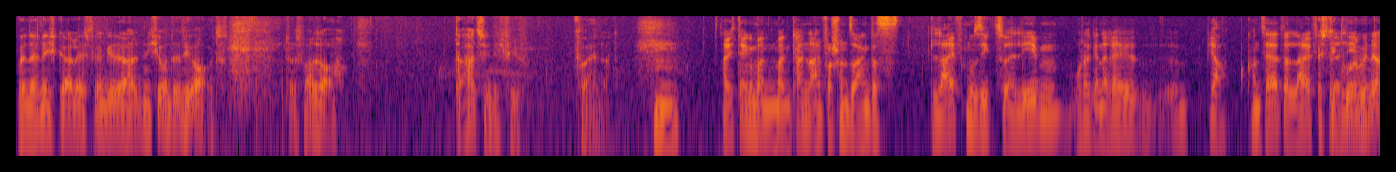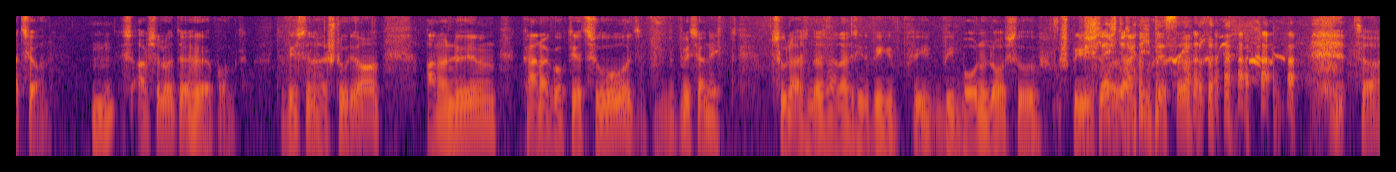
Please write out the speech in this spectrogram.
Wenn der nicht geil ist, dann geht er halt nicht unter die Haut. Das war's auch. Da hat sich nicht viel verändert. Hm. Also ich denke, man, man kann einfach schon sagen, dass Live-Musik zu erleben oder generell äh, ja, Konzerte live ist zu erleben. Ist die Kulmination. Mhm. ist absolut der Höhepunkt. Du gehst in ein Studio, anonym, keiner guckt dir zu, du willst ja nicht zulassen, dass einer sieht, wie, wie, wie bodenlos du spielst. Schlecht eigentlich bist. so,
